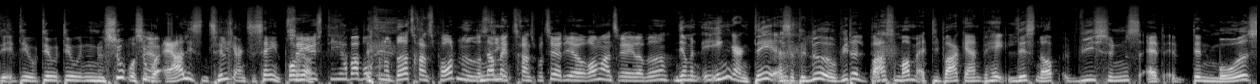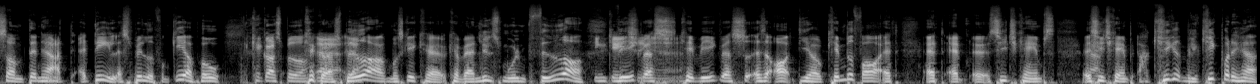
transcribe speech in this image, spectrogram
det, det, er, jo, det, er, jo, det er jo en super, super ja. ærlig sådan, tilgang til sagen. Prøv. Seriøst, de har bare brug for nogle bedre transportmidler, så de men- kan transportere de her råmaterialer bedre. Jamen, ikke engang det. Altså, det lyder jo vidderligt bare som om, at de bare gerne vil have, listen up. Vi synes, at den måde, som den her mm. del af spillet fungerer på, kan gøres bedre. kan gøres bedre, og måske kan, kan være en lille smule federe. Engaging, vi ikke være, ja. kan vi ikke være sø- altså, og de har jo kæmpet for, at, at, at uh, Siege Camps, uh, Ja. Siege Camp har kigget, vil kigge på det her,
